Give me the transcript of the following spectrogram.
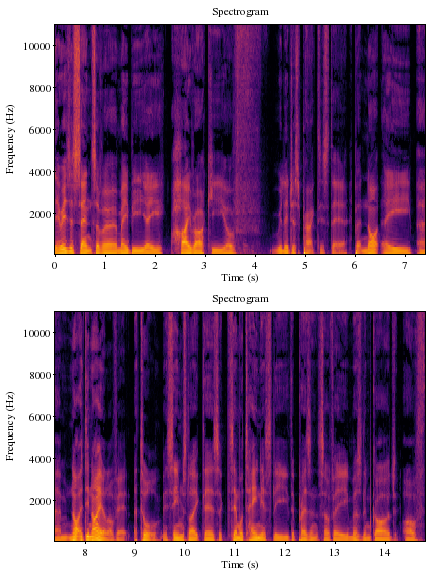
there is a sense of a maybe a hierarchy of religious practice there, but not a um, not a denial of it at all. It seems like there's a, simultaneously the presence of a Muslim god of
